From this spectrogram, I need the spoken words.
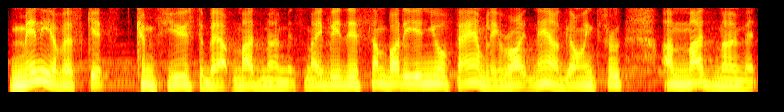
many of us get confused about mud moments. Maybe there's somebody in your family right now going through a mud moment.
